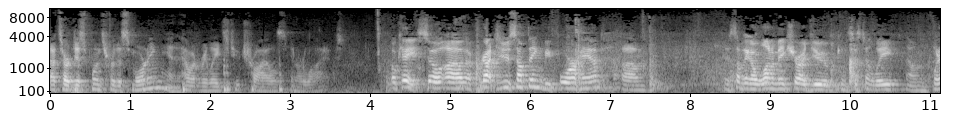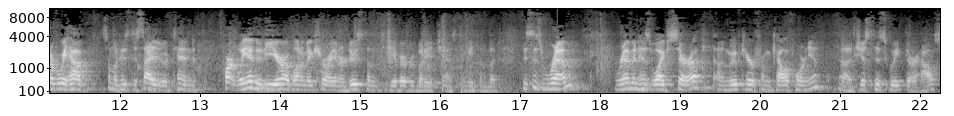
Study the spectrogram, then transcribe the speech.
that's our disciplines for this morning and how it relates to trials in our lives. Okay, so uh, I forgot to do something beforehand. Um, it's something I want to make sure I do consistently. Um, whenever we have someone who's decided to attend partway into the year, I want to make sure I introduce them to give everybody a chance to meet them. But this is Rem. Rem and his wife Sarah uh, moved here from California uh, just this week, their house.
